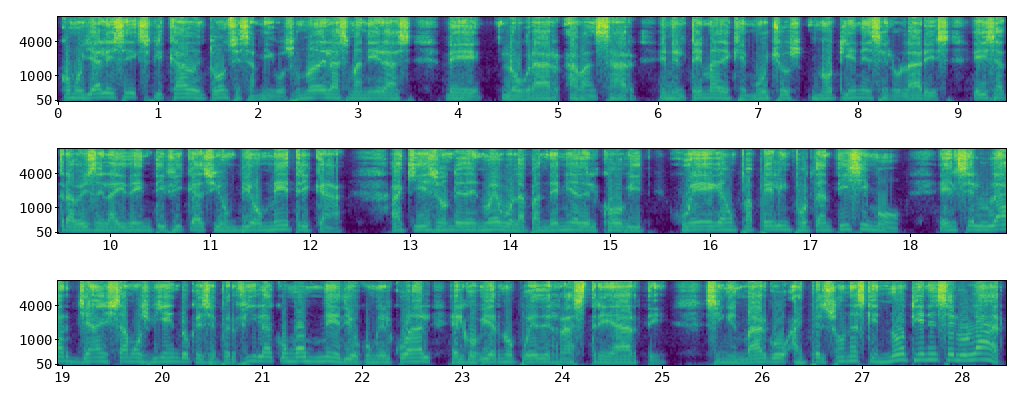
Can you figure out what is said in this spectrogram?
Como ya les he explicado entonces amigos, una de las maneras de lograr avanzar en el tema de que muchos no tienen celulares es a través de la identificación biométrica. Aquí es donde de nuevo la pandemia del COVID juega un papel importantísimo. El celular ya estamos viendo que se perfila como un medio con el cual el gobierno puede rastrearte. Sin embargo, hay personas que no tienen celular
